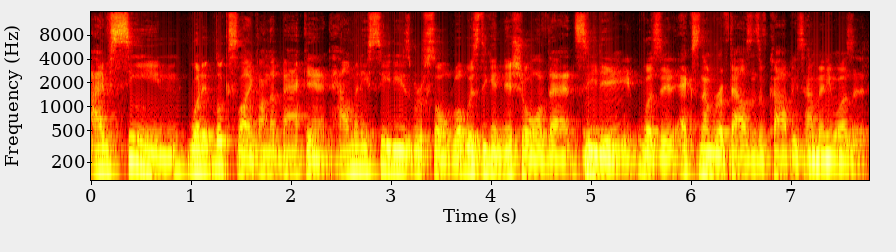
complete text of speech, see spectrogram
I've seen what it looks like on the back end. How many CDs were sold? What was the initial of that CD? Mm-hmm. Was it X number of thousands of copies? How many was it?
